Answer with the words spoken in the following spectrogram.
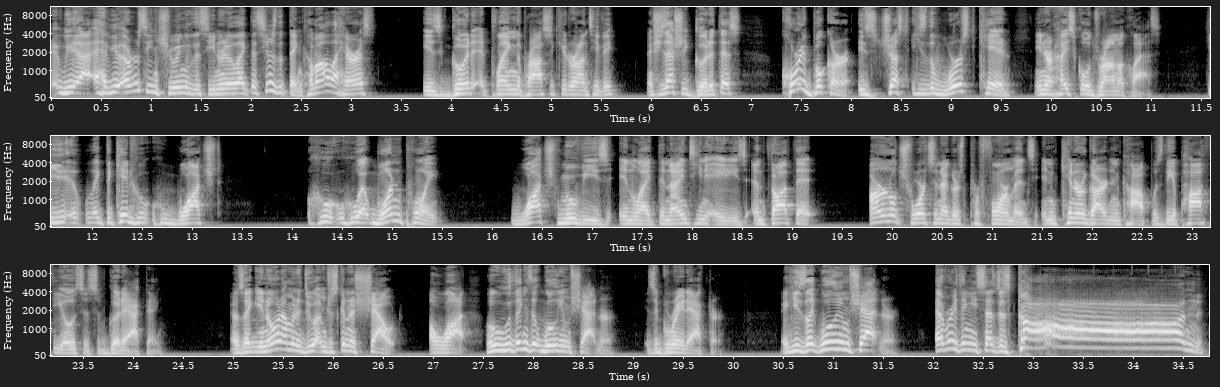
Have you ever seen chewing of the scenery like this? Here's the thing: Kamala Harris is good at playing the prosecutor on TV, and she's actually good at this. Cory Booker is just—he's the worst kid in your high school drama class. He like the kid who who watched, who who at one point watched movies in like the 1980s and thought that Arnold Schwarzenegger's performance in Kindergarten Cop was the apotheosis of good acting. I was like, you know what I'm going to do? I'm just going to shout a lot. Who, who thinks that William Shatner is a great actor? And he's like William Shatner. Everything he says is gone.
